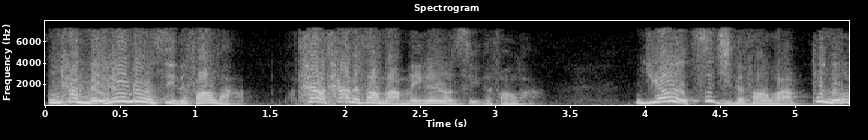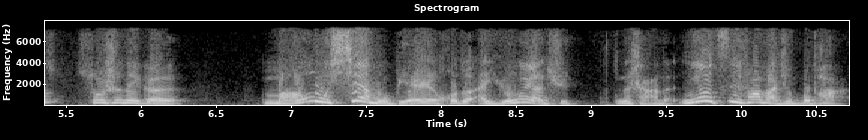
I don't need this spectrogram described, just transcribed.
你看每个人都有自己的方法，他有他的方法，每个人有自己的方法。你要有自己的方法，不能说是那个盲目羡慕别人或者哎永远去那啥的。你有自己方法就不怕，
